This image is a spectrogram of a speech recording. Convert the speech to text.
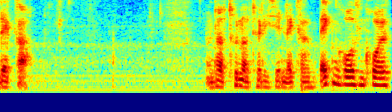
Lecker. Und dazu natürlich den leckeren Beckenrosenkohl.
